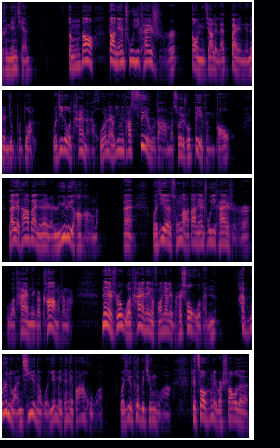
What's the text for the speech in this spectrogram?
是年前，等到大年初一开始，到你家里来拜年的人就不断了。我记得我太奶活着那时候，因为她岁数大嘛，所以说辈分高，来给她拜年的人屡屡行行的。哎，我记得从打大年初一开始，我太那个炕上啊，那时候我太那个房间里边还烧火盆呢，还不是暖气呢。我爷每天给扒火，我记得特别清楚啊。这灶坑里边烧的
